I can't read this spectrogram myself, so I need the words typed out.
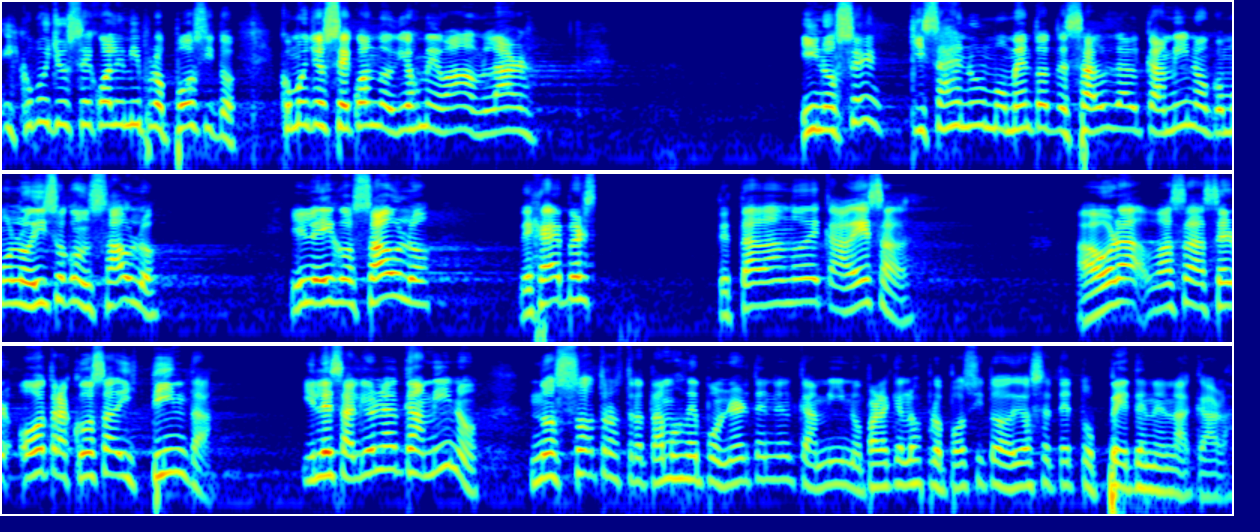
¿Y cómo yo sé cuál es mi propósito? ¿Cómo yo sé cuándo Dios me va a hablar? Y no sé, quizás en un momento te salga al camino como lo hizo con Saulo. Y le dijo, Saulo, deja de perseguir, te está dando de cabeza. Ahora vas a hacer otra cosa distinta. Y le salió en el camino. Nosotros tratamos de ponerte en el camino para que los propósitos de Dios se te topeten en la cara.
